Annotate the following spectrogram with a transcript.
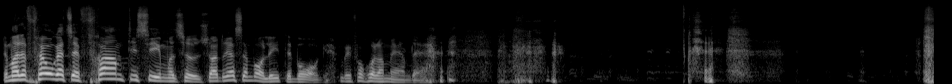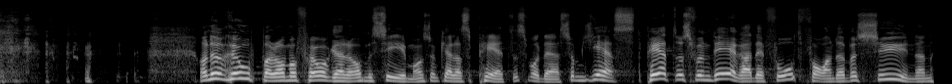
De hade frågat sig fram till Simons hus och adressen var lite vag. Vi får hålla med om det. Och nu ropar de och frågade om Simon, som kallas Petrus, var där som gäst. Petrus funderade fortfarande över synen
